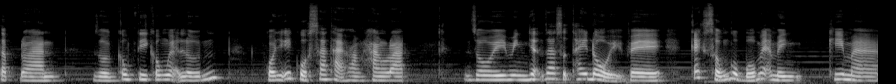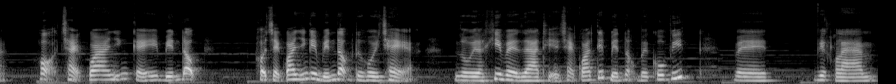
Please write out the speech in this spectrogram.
tập đoàn, rồi công ty công nghệ lớn có những cái cuộc sa thải hàng hàng loạt. Rồi mình nhận ra sự thay đổi về cách sống của bố mẹ mình khi mà họ trải qua những cái biến động. Họ trải qua những cái biến động từ hồi trẻ, rồi là khi về già thì trải qua tiếp biến động về covid, về việc làm,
